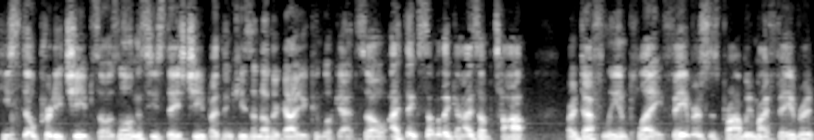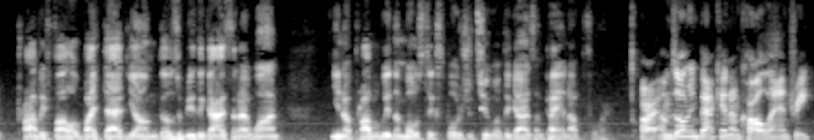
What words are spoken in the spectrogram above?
he's still pretty cheap. So as long as he stays cheap, I think he's another guy you can look at. So I think some of the guys up top are definitely in play. Favors is probably my favorite, probably followed by Thad Young. Those would be the guys that I want, you know, probably the most exposure to of the guys I'm paying up for. All right, I'm zoning back in on Carl Landry.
